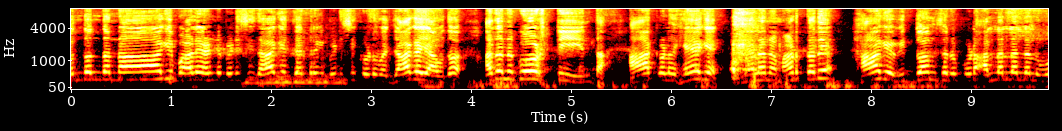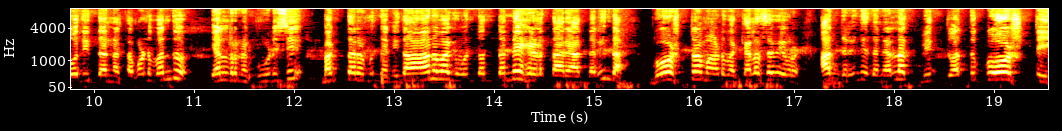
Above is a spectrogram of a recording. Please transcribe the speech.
ಒಂದೊಂದನ್ನಾಗಿ ಬಾಳೆಹಣ್ಣು ಬಿಡಿಸಿದ ಹಾಗೆ ಜನರಿಗೆ ಬಿಡಿಸಿಕೊಡುವ ಜಾಗ ಯಾವುದೋ ಅದನ್ನು ಗೋಷ್ಠಿ ಅಂತ. ಆಕಳು ಹೇಗೆ ಮೇಲನ ಮಾಡ್ತದೆ, ಹಾಗೆ ವಿದ್ವಾಂಸರು ಕೂಡ ಅಲ್ಲಲ್ಲಲ್ಲಿ ಓದಿದ್ದನ್ನ ತಗೊಂಡು ಬಂದು ಎಲ್ಲರನ್ನು ಕೂಡಿಸಿ ಭಕ್ತರ ಮುಂದೆ ನಿಧಾನವಾಗಿ ಒಂದೊಂದನ್ನೇ ಹೇಳ್ತಾರೆ. ಆದ್ದರಿಂದ ಗೋಷ್ಠ ಮಾಡುವ ಕೆಲಸವೇ ಇವರು. ಆದ್ದರಿಂದ ಇದನ್ನೆಲ್ಲ ವಿದ್ವದ್ ಗೋಷ್ಠಿ,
